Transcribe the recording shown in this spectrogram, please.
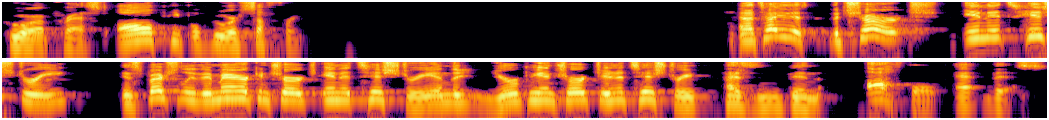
who are oppressed, all people who are suffering? And I tell you this, the church in its history, especially the American church in its history and the European church in its history has been awful at this.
